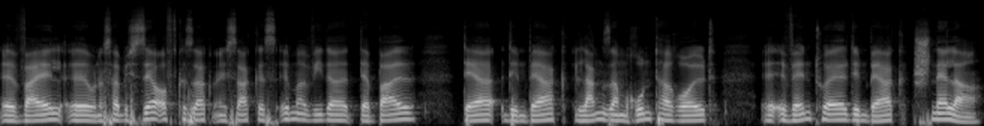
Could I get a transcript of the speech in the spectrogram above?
äh, weil, äh, und das habe ich sehr oft gesagt und ich sage es immer wieder, der Ball, der den Berg langsam runterrollt, äh, eventuell den Berg schneller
